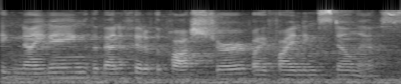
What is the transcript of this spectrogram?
Igniting the benefit of the posture by finding stillness.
